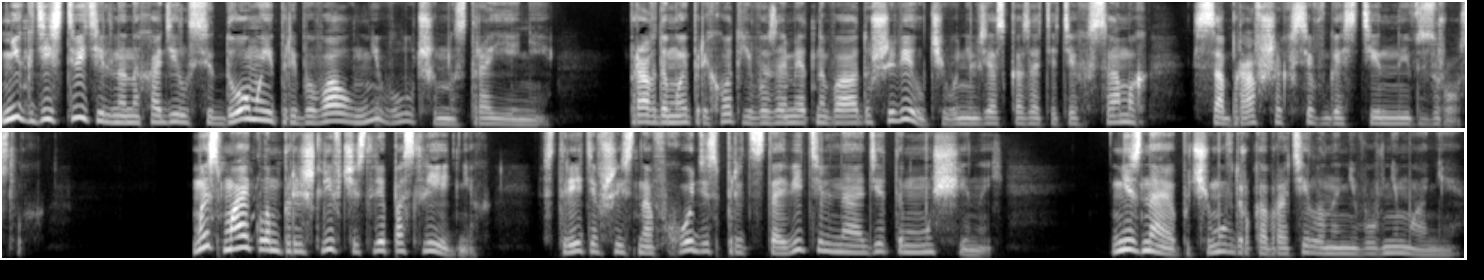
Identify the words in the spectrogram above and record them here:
Ник действительно находился дома и пребывал не в лучшем настроении. Правда, мой приход его заметно воодушевил, чего нельзя сказать о тех самых собравшихся в гостиной взрослых. Мы с Майклом пришли в числе последних, встретившись на входе с представительно одетым мужчиной. Не знаю, почему вдруг обратила на него внимание.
